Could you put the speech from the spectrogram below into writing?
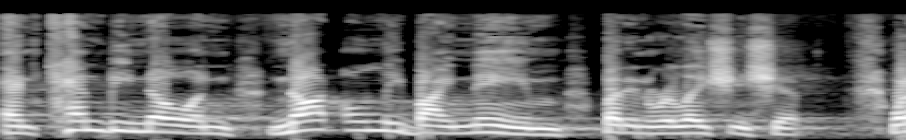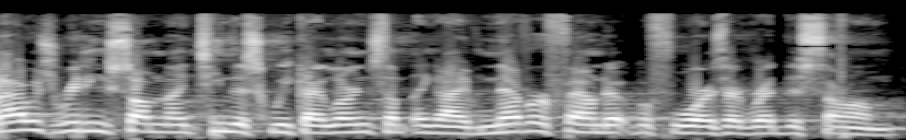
and can be known not only by name, but in relationship. When I was reading Psalm 19 this week, I learned something I've never found out before as I've read this psalm.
